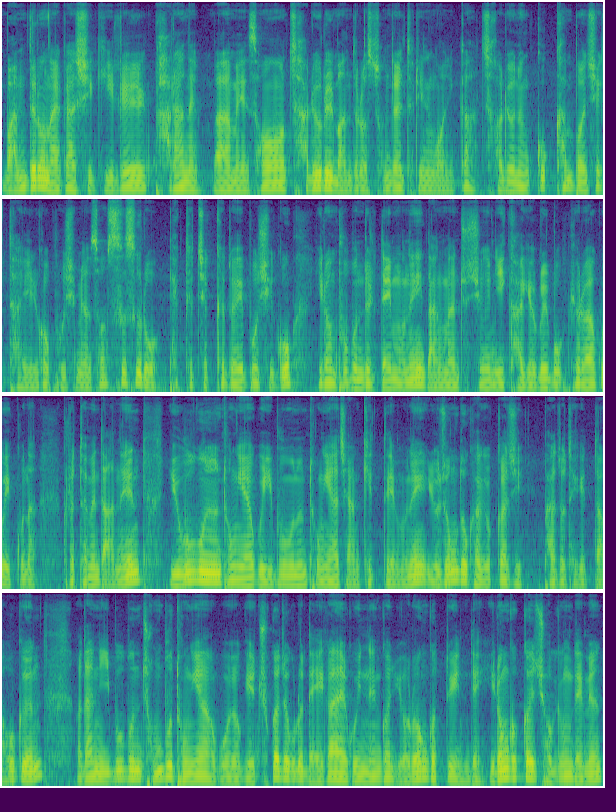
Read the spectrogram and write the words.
만들어 나가시기를 바라는 마음에서 자료를 만들어서 전달 드리는 거니까 자료는 꼭 한 번씩 다 읽어보시면서 스스로 팩트 체크도 해보시고 이런 부분들 때문에 낭만 주식은 이 가격을 목표로 하고 있구나. 그렇다면 나는 이 부분은 동의하고 이 부분은 동의하지 않기 때문에 이 정도 가격까지 봐도 되겠다. 혹은 어, 나는 이 부분 전부 동의하고 여기에 추가적으로 내가 알고 있는 건 이런 것도 있는데 이런 것까지 적용되면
